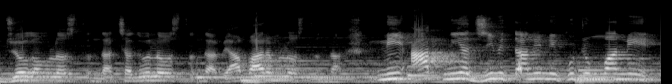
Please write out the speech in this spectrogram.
ఉద్యోగంలో వస్తుందా? చదువులో వస్తుందా? వ్యాపారంలో వస్తుందా? నీ ఆత్మీయ జీవితాన్ని నీ కుటుంబాన్ని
